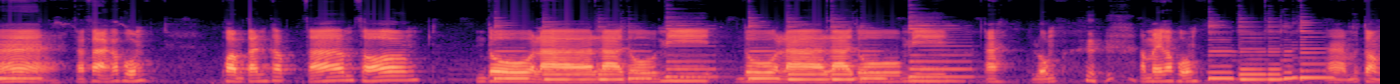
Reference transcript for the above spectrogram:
อ่าซาซาครับผม พร้อมกันครับสามสองโดลาลาโดมีโดลาลาโดมีอะหลงเอาไหมครับผม อ่าไม่ต้อง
